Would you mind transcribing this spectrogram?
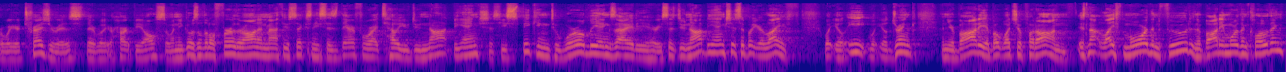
For where your treasure is, there will your heart be also. And he goes a little further on in Matthew 6 and he says, Therefore I tell you, do not be anxious. He's speaking to worldly anxiety here. He says, Do not be anxious about your life, what you'll eat, what you'll drink, and your body about what you'll put on. Is not life more than food and the body more than clothing?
